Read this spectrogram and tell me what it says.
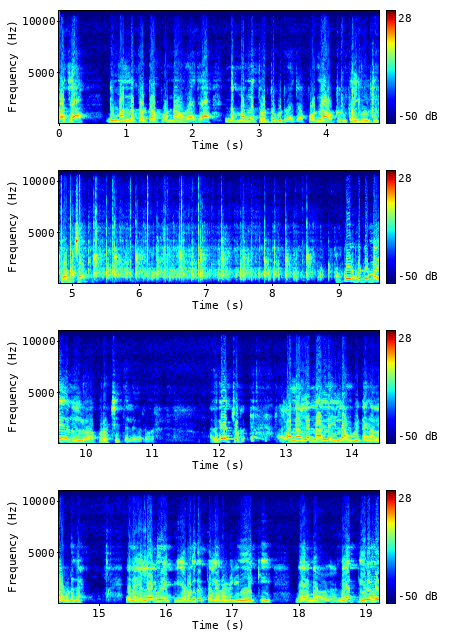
ராஜா நீ மண்ணை தொட்டா பொண்ணாவும் ராஜா. இந்த மண்ணை தொட்டு கொடு ராஜா. பொண்ணா விட்டுன்னு கை நீட்டி காமிச்சாங்க. அப்பேற்பட்ட மனிதன் அல்லவா புரட்சி தலைவர் அவர். அதுக்காக சொல்கிறேன் அதெல்லாம் நல்ல நாளில் இல்லாமல் போயிட்டாங்க அதெல்லாம் விடுங்க. ஏன்னா எல்லாருமே இப்போ இறந்த தலைவர்கள் இன்னைக்கு நேற்று இருந்த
